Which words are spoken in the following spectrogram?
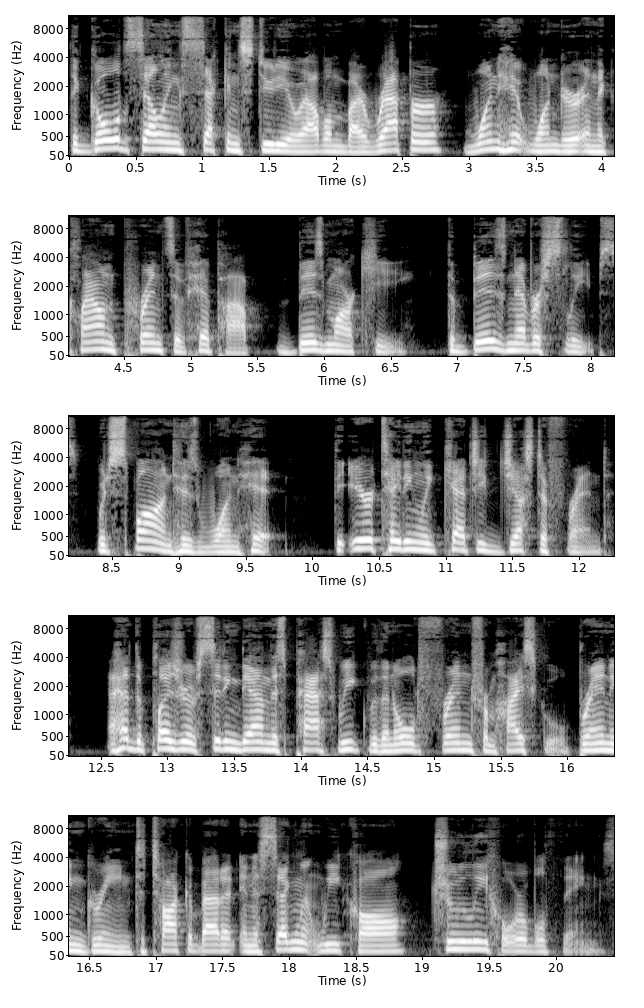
The gold selling second studio album by rapper, one hit wonder, and the clown prince of hip hop, Biz Markie. The Biz Never Sleeps, which spawned his one hit, the irritatingly catchy Just a Friend. I had the pleasure of sitting down this past week with an old friend from high school, Brandon Green, to talk about it in a segment we call Truly Horrible Things.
